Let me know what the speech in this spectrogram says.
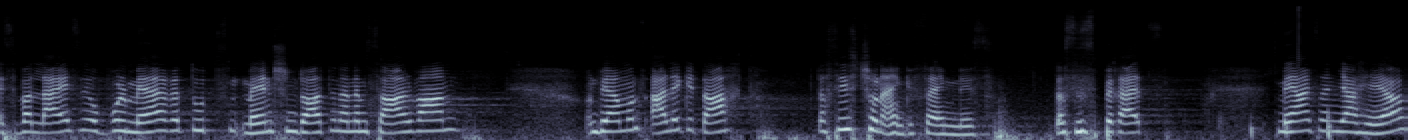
es war leise, obwohl mehrere Dutzend Menschen dort in einem Saal waren. Und wir haben uns alle gedacht, das ist schon ein Gefängnis. Das ist bereits mehr als ein Jahr her.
